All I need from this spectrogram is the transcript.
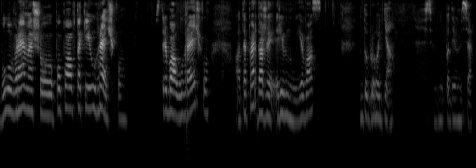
Було время, що попав такий у гречку. Стрибав у гречку, а тепер навіть рівнує вас. Доброго дня. Сьогодні подивимося,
